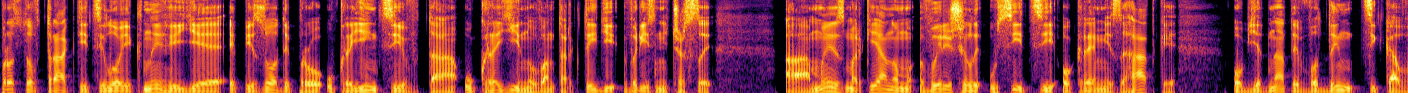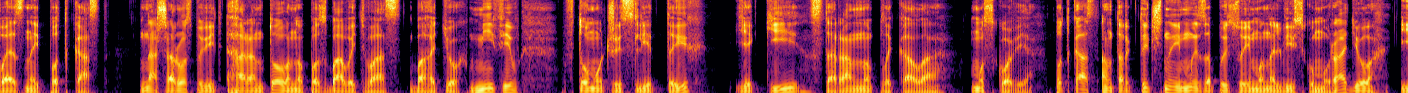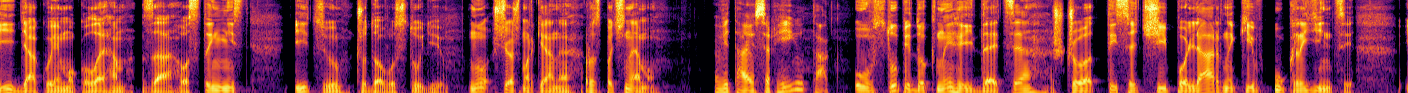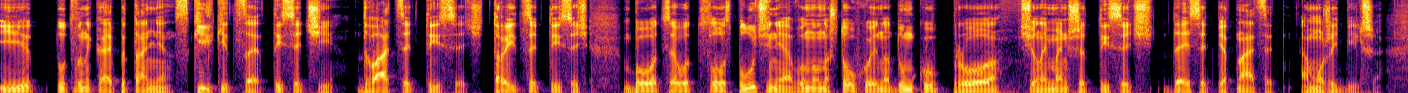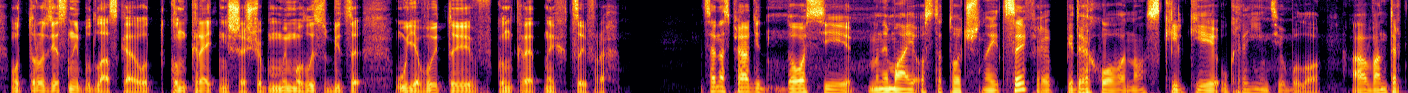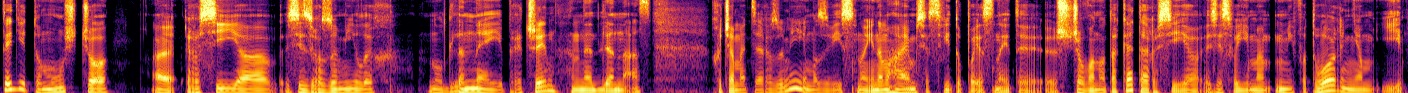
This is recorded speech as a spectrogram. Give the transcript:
Просто в тракті цілої книги є епізоди про українців та Україну в Антарктиді в різні часи. А ми з Маркіяном вирішили усі ці окремі згадки об'єднати в один цікавезний подкаст. Наша розповідь гарантовано позбавить вас багатьох міфів, в тому числі тих, які старанно плекала Московія. Подкаст Антарктичний ми записуємо на Львівському радіо і дякуємо колегам за гостинність і цю чудову студію. Ну що ж, Маркіане, розпочнемо. Вітаю Сергію. Так у вступі до книги йдеться, що тисячі полярників українці, і тут виникає питання: скільки це тисячі? 20 тисяч, 30 тисяч. Бо це от словосполучення воно наштовхує на думку про щонайменше тисяч 10-15, а може й більше. От роз'ясни, будь ласка, от конкретніше, щоб ми могли собі це уявити в конкретних цифрах. Це насправді досі немає остаточної цифри, підраховано, скільки українців було в Антарктиді, тому що Росія зі зрозумілих ну, для неї причин, не для нас. Хоча ми це розуміємо, звісно, і намагаємося світу пояснити, що воно таке, та Росія зі своїм міфотворенням і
